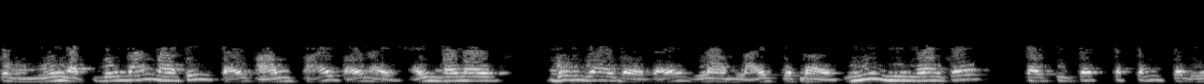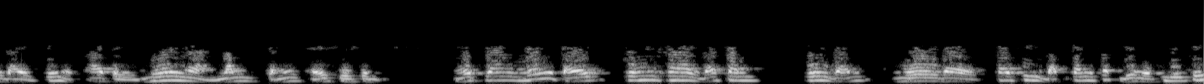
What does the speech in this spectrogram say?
cùng nguyện nhập buôn bán ma túy tội phạm phải tội này hãy nơi nơi buông giao đồ để làm lại cuộc đời. Nếu như ngoan cố, sau khi chết chắc chắn sẽ bị đầy cái một a tỳ mười ngàn năm chẳng thể siêu sinh. Một trang mấy tội công khai đã xong hy vọng ngồi đời sau khi đọc trong sách địa ngục như trí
